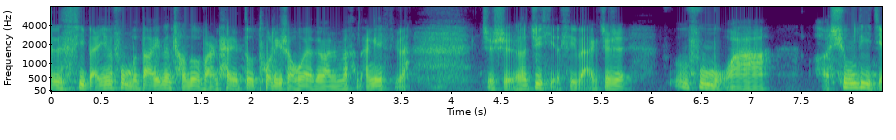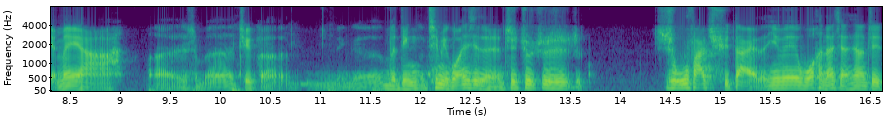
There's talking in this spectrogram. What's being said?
feedback，因为父母到一定程度，反正他也都脱离社会了，对吧？你们很难给你 feedback，就是具体的 feedback，就是父母啊，呃兄弟姐妹啊，呃什么这个那个稳定亲密关系的人，这就就是是无法取代的，因为我很难想象这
